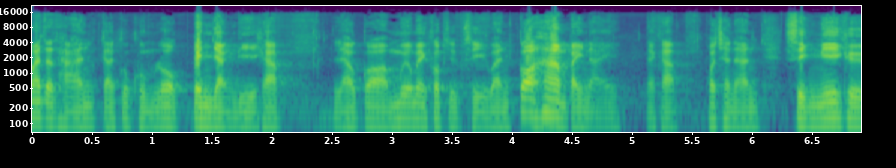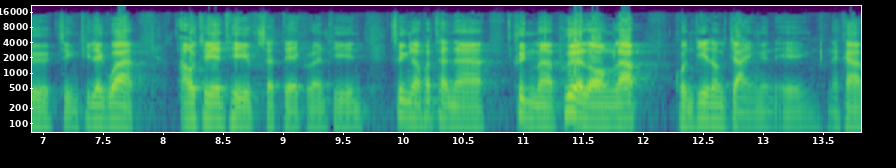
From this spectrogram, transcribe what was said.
มาตรฐานการควบคุมโรคเป็นอย่างดีครับ แล้วก็เมื่อไม่ครบ 14 วันก็ห้ามไปไหนนะครับเพราะฉะนั้นสิ่งนี้คือสิ่งที่เรียกว่า alternative state quarantine ซึ่งเราพัฒนาขึ้นมาเพื่อรองรับคนที่ต้องจ่ายเงินเองนะครับ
